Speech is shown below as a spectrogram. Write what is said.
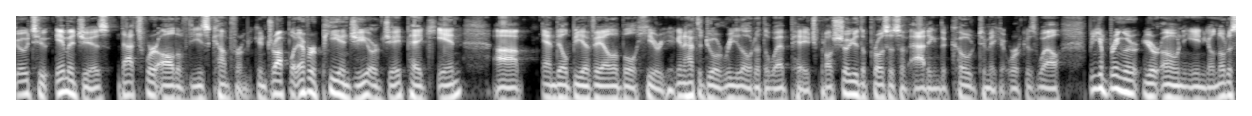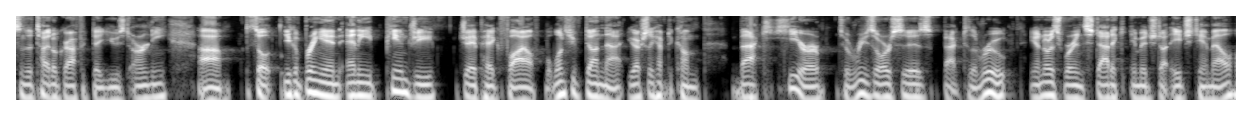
go to images. That's where all of these come from. You can drop whatever PNG or JPEG in, uh, and they'll be available here. You're going to have to do a reload of the web page, but I'll show you the process of adding the code to make it work as well. But you can bring your own in. You'll notice in the title graphic they used Ernie. Uh, so you can bring in any PNG, JPEG file. But once you've done that, you actually have to come back here to resources, back to the root. You'll notice we're in static image.html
